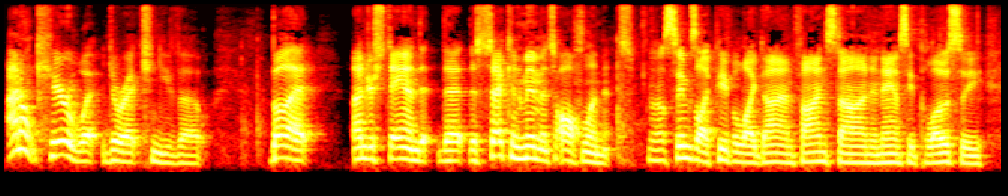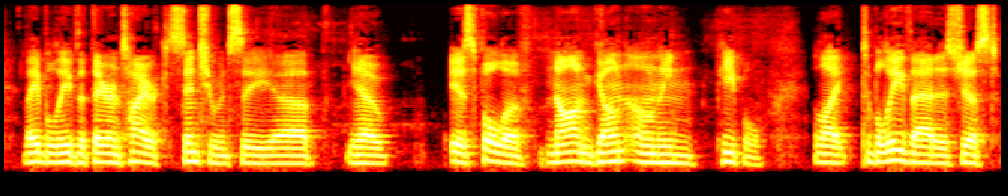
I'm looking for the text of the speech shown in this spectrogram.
I don't care what direction you vote, but understand that, that the Second Amendment's off limits. Well, it seems like people like Dianne Feinstein and Nancy Pelosi, they believe that their entire constituency, uh, you know, is full of non-gun owning people. Like to believe that is just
